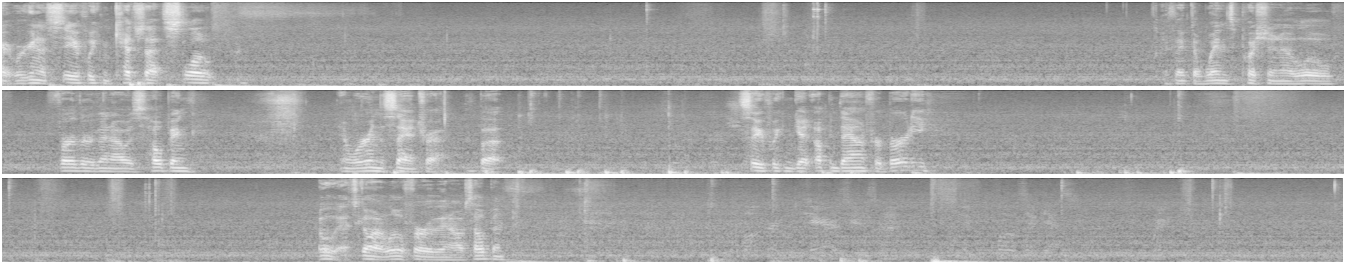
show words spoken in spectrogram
All right, we're gonna see if we can catch that slope. I think the wind's pushing it a little further than I was hoping. And we're in the sand trap, but see if we can get up and down for birdie. Oh, that's going a little further than I was hoping.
